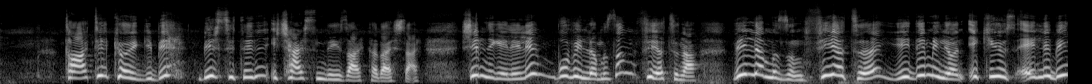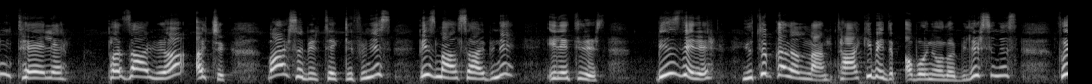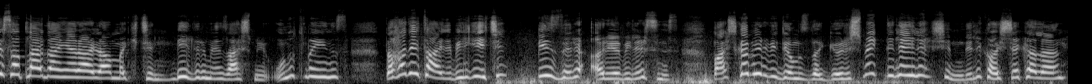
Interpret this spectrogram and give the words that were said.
tatil köy gibi bir sitenin içerisindeyiz arkadaşlar. Şimdi gelelim bu villamızın fiyatına. Villamızın fiyatı 7 milyon 250 bin TL. Pazarlığa açık. Varsa bir teklifiniz biz mal sahibine iletiriz. Bizleri YouTube kanalından takip edip abone olabilirsiniz. Fırsatlardan yararlanmak için bildirimlerinizi açmayı unutmayınız. Daha detaylı bilgi için bizleri arayabilirsiniz. Başka bir videomuzda görüşmek dileğiyle şimdilik hoşçakalın.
